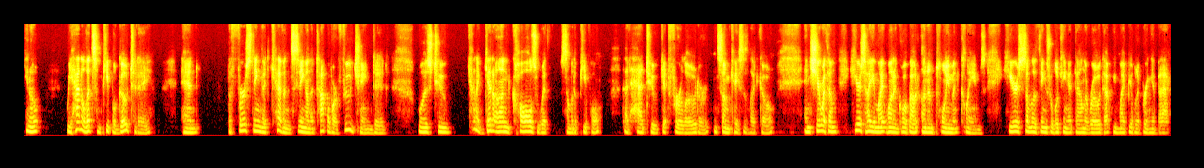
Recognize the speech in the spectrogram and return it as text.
you know, we had to let some people go today. And the first thing that Kevin, sitting on the top of our food chain, did was to kind of get on calls with some of the people that had to get furloughed or in some cases let go and share with them here's how you might want to go about unemployment claims. Here's some of the things we're looking at down the road that we might be able to bring it back.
